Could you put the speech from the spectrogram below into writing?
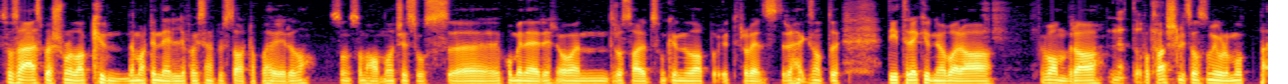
så, så er spørsmålet da kunne Martinelli f.eks. starta på høyre, da, sånn som han og Jesus uh, kombinerer, og en Trossard som kunne da ut fra venstre. ikke sant? De tre kunne jo bare vandra på tvers, litt sånn som de gjorde mot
